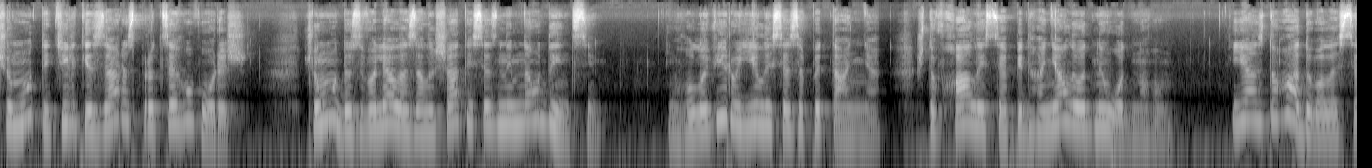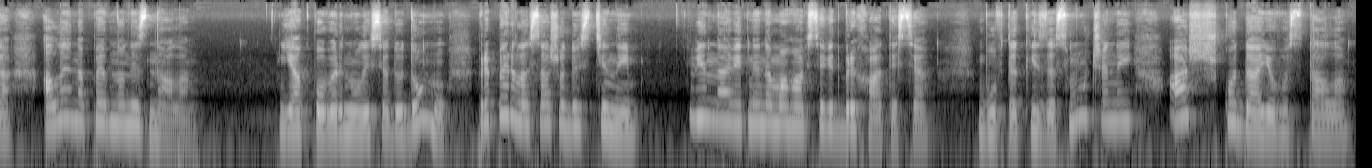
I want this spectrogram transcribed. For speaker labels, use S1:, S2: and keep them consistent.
S1: Чому ти тільки зараз про це говориш? Чому дозволяла залишатися з ним наодинці? В голові роїлися запитання, штовхалися, підганяли одне одного. Я здогадувалася, але напевно не знала. Як повернулися додому, приперла Сашу до стіни. Він навіть не намагався відбрехатися. Був такий засмучений, аж шкода його стала.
